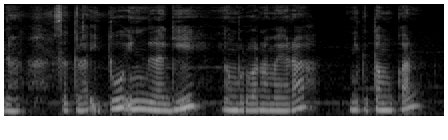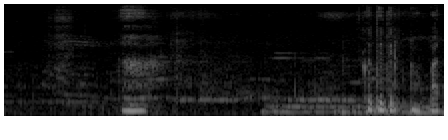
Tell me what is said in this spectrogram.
nah setelah itu ini lagi yang berwarna merah ini ketemukan. Nah ke titik 4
